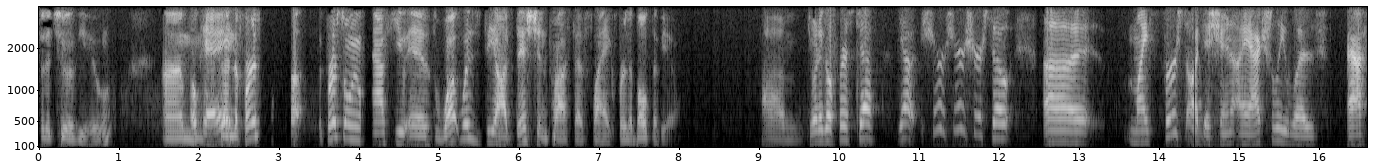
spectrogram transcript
for the two of you. Um, Okay. And the first, uh, the first one we want to ask you is, what was the audition process like for the both of you? Um, do you want to go first, Jeff? Yeah, sure, sure, sure. So, uh, my first audition, I actually was asked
